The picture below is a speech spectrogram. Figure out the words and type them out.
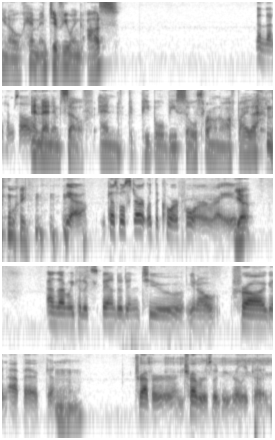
You know, him interviewing us And then himself. and then himself, and p- people will be so thrown off by that. like, Yeah, because we'll start with the core four, right? yep. And then we could expand it into, you know, Frog and Epic and hmm Trevor. And Trevor's would be really good.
